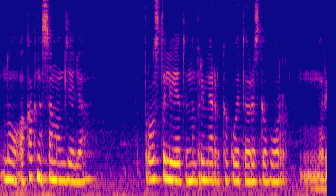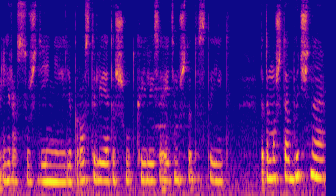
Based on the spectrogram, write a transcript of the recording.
ну, а как на самом деле? Просто ли это, например, какой-то разговор и рассуждение, или просто ли это шутка, или за этим что-то стоит? Потому что обычно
